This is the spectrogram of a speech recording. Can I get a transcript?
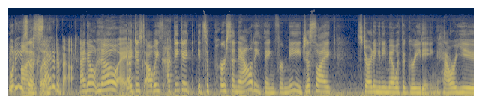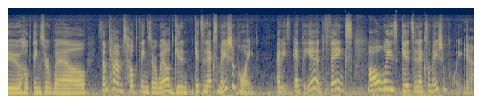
What are you so excited about? I don't know. I, I just always, I think it, it's a personality thing for me, just like starting an email with a greeting. How are you? Hope things are well. Sometimes hope things are well get an, gets an exclamation point. I mean, at the end, thanks always gets an exclamation point. Yeah.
